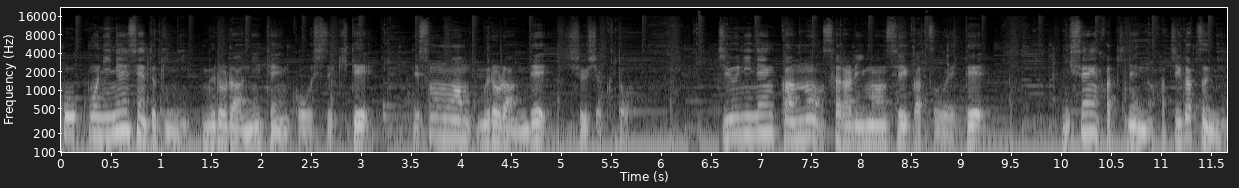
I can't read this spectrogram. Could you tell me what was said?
高校2年生の時に室蘭に転校してきてでそのまま室蘭で就職と12年間のサラリーマン生活を終えて2008年の8月に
